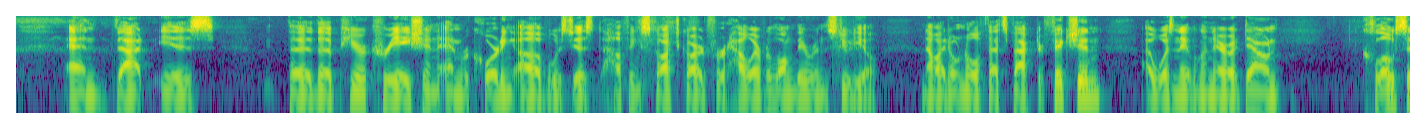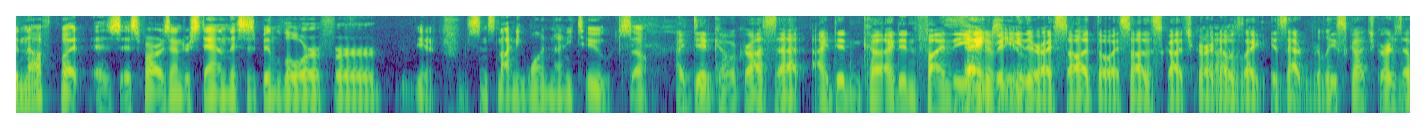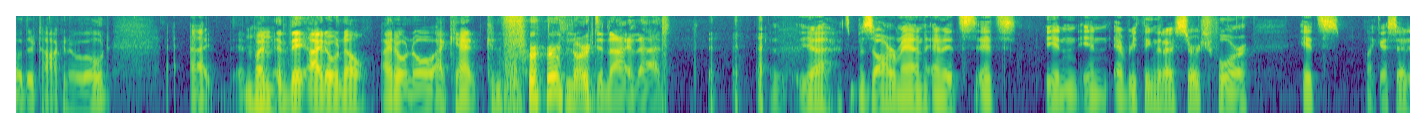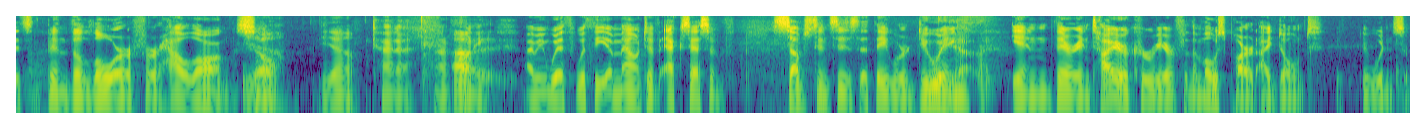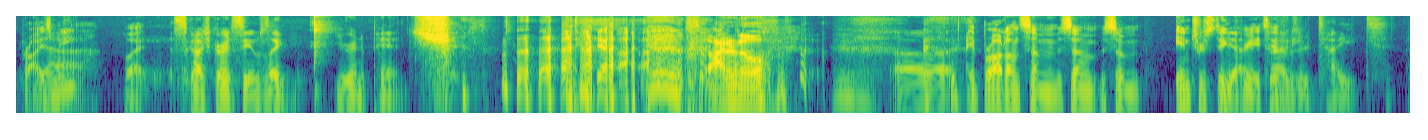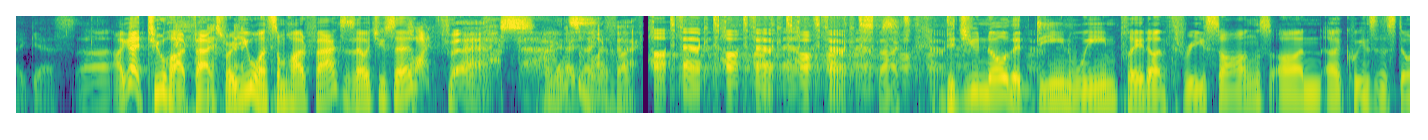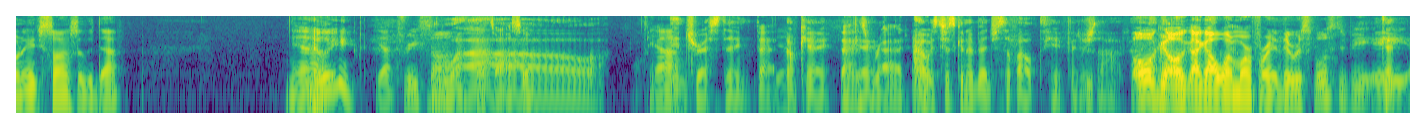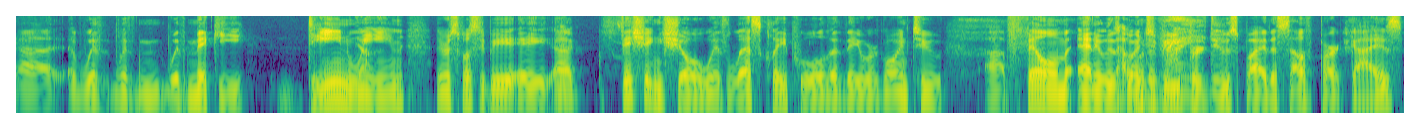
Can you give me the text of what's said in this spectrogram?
and that is the the pure creation and recording of was just huffing Scotchgard for however long they were in the studio. Now I don't know if that's fact or fiction. I wasn't able to narrow it down close enough, but as as far as I understand, this has been lore for you know since 91, 92. So I did come across that. I didn't. Co- I didn't find the Thank end of it you. either. I saw it though. I saw the Scotchgard, and I was like, "Is that really Scotchgard? Is that what they're talking about?" Uh, but they, I don't know. I don't know. I can't confirm nor deny that. yeah, it's bizarre, man, and it's it's in in everything that I've searched for, it's like I said, it's been the lore for how long? So yeah, kind of kind of funny. I mean, with with the amount of excess of substances that they were doing in their entire career, for the most part, I don't. It wouldn't surprise me, but Scotchgard seems like you're in a pinch. Yeah, I don't know. it brought on some some some interesting Times creativity. are tight. I guess. Uh, I got two hot facts for you. You want some hot facts? Is that what you said? Hot facts. I want some hot facts. Hot fact, hot fact, hot fact. facts. Did you know that Dean Ween played on three songs on uh, Queens of the Stone Age Songs of the Deaf? Yeah. Really? Yeah, three songs. That's awesome. Yeah. interesting. That- Yeah. okay, That is okay. rad. I was just gonna mention something. I'll okay, finish the hot. Oh, g- oh, I got one more for you. There was supposed to be a Okay. uh, with with with Mickey, Dean Ween. There was supposed to be a uh, fishing show with Les Claypool that they were going to uh, film, and it was That going to be Right. produced by the South Park guys.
